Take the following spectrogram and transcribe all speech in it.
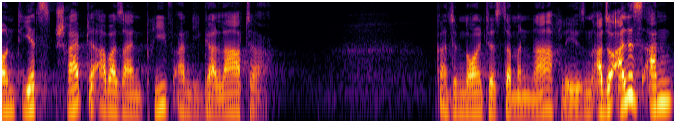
und jetzt schreibt er aber seinen Brief an die Galater. Kannst im Neuen Testament nachlesen. Also alles an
